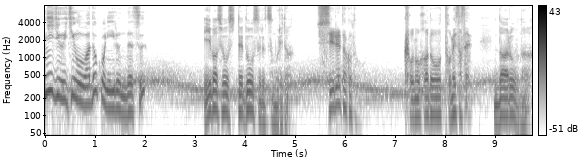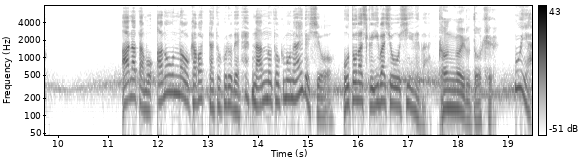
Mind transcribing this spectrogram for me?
21号はどこにいるんです？居場所を知ってどうするつもりだ？知れたこと。この波動を止めさせ。だろうなあなたもあの女をかばったところで何の得もないでしょう。おとなしく居場所を教えれば。考えるだけ。おや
